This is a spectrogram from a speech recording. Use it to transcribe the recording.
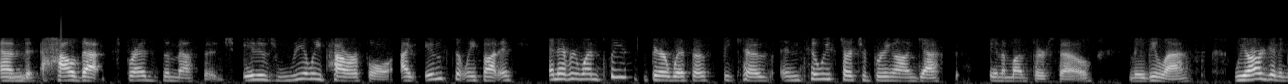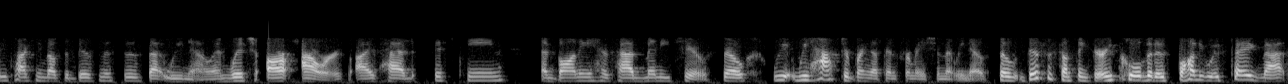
and mm-hmm. how that spreads the message. It is really powerful. I instantly thought, and, and everyone, please bear with us because until we start to bring on guests in a month or so, maybe less, we are going to be talking about the businesses that we know and which are ours. I've had 15 and Bonnie has had many too. So we, we have to bring up information that we know. So this is something very cool that as Bonnie was saying that,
